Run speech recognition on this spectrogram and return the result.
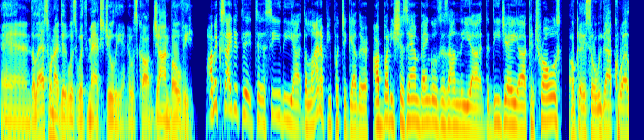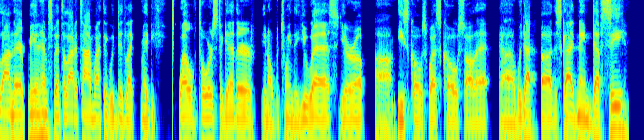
And the last one I did was with Max Julian. It was called John Bovey. I'm excited to, to see the uh, the lineup you put together. Our buddy Shazam Bangles is on the uh, the DJ uh, controls. Okay, so we got Qwel on there. Me and him spent a lot of time. I think we did like maybe 12 tours together, you know, between the US, Europe, um, East Coast, West Coast, all that. Uh, we got uh, this guy named Defcee,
